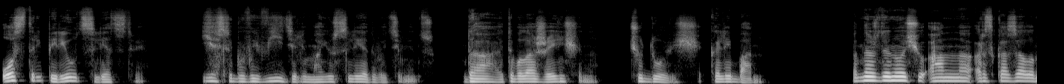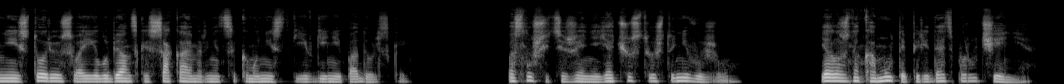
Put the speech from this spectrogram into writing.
острый период следствия. Если бы вы видели мою следовательницу. Да, это была женщина, чудовище, Калибан. Однажды ночью Анна рассказала мне историю своей лубянской сокамерницы, коммунистки Евгении Подольской. Послушайте, Женя, я чувствую, что не выживу. Я должна кому-то передать поручение.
